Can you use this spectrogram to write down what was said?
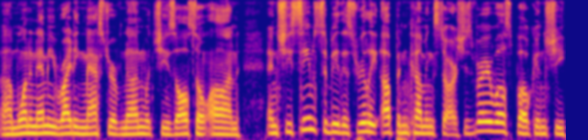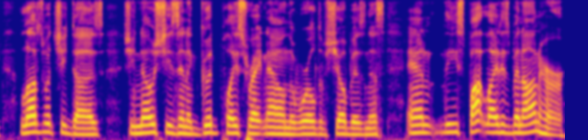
um, won an Emmy writing Master of None, which she's also on. And she seems to be this really up and coming star. She's very well spoken. She loves what she does. She knows she's in a good place right now in the world of show business. And the spotlight has been on her.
